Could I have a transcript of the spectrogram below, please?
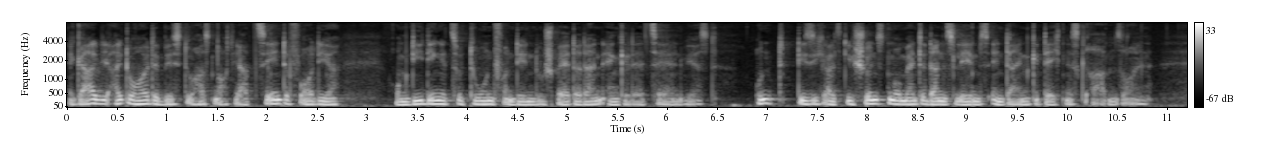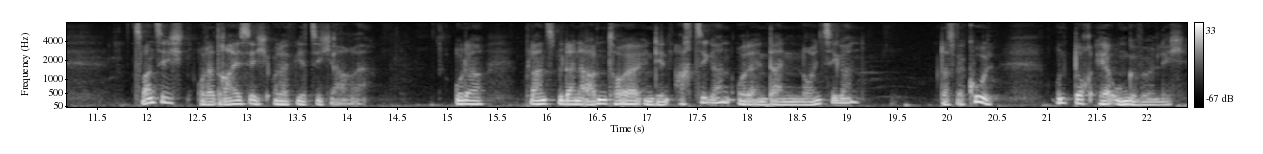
Egal wie alt du heute bist, du hast noch Jahrzehnte vor dir, um die Dinge zu tun, von denen du später deinen Enkel erzählen wirst und die sich als die schönsten Momente deines Lebens in dein Gedächtnis graben sollen. 20 oder 30 oder 40 Jahre. Oder planst du deine Abenteuer in den 80ern oder in deinen 90ern? Das wäre cool und doch eher ungewöhnlich.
